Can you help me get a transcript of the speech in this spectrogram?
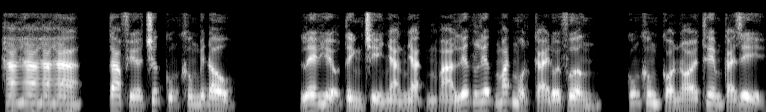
ha ha ha ha, ta phía trước cũng không biết đâu. Lê Hiểu Tình chỉ nhàn nhạt mà liếc liếc mắt một cái đối phương, cũng không có nói thêm cái gì,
